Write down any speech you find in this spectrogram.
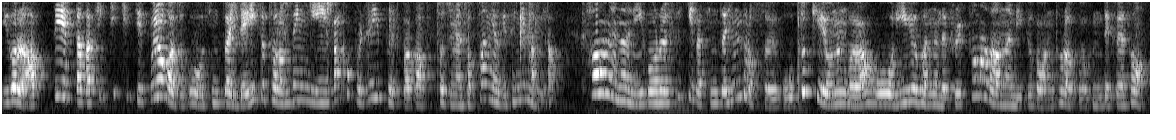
이거를 앞뒤에다가 칙칙칙칙 뿌려가지고 진짜 이 레이스처럼 생긴 쌍꺼풀 테이프에다가 붙여주면 접착력이 생긴답니다. 처음에는 이거를 쓰기가 진짜 힘들었어요. 이거 어떻게 여는 거야? 하고 리뷰 봤는데 불편하다는 리뷰가 많더라고요. 근데 그래서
